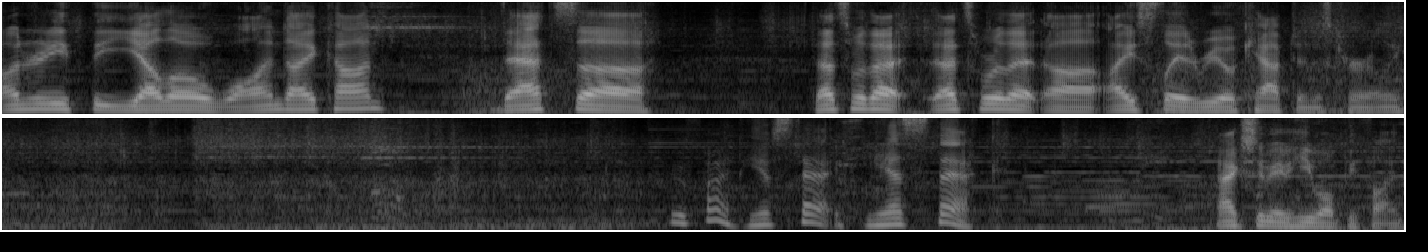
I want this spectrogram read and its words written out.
underneath the yellow wand icon, that's uh, that's where that that's where that uh, isolated Rito captain is currently. Fine. He has snack. He has snack. Actually, maybe he won't be fine.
